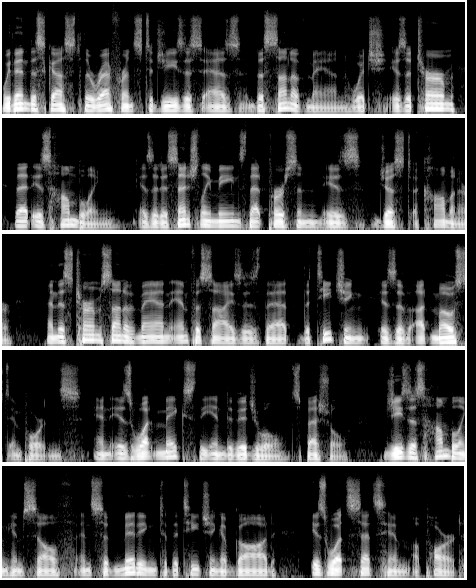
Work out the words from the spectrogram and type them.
We then discussed the reference to Jesus as the Son of Man, which is a term that is humbling, as it essentially means that person is just a commoner. And this term Son of Man emphasizes that the teaching is of utmost importance and is what makes the individual special. Jesus humbling himself and submitting to the teaching of God is what sets him apart.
